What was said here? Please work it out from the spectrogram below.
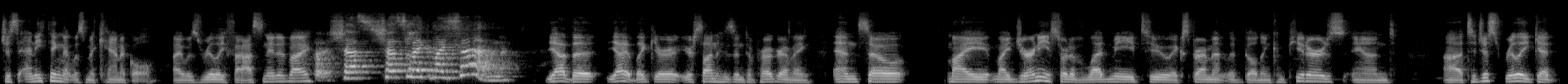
just anything that was mechanical. I was really fascinated by. Just just like my son. Yeah, the yeah, like your your son who's into programming. And so my my journey sort of led me to experiment with building computers and uh, to just really get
